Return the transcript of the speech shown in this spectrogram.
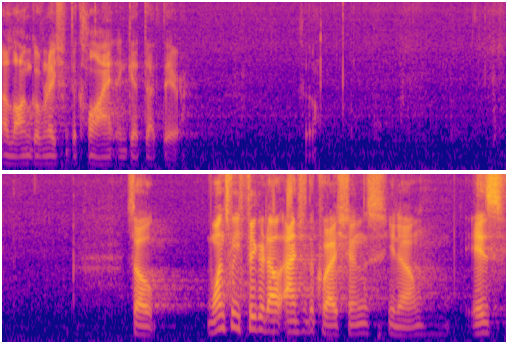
a long-going relationship with the client and get that there. So, so once we figured out, answer the questions, you know, is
